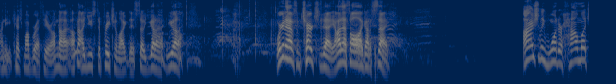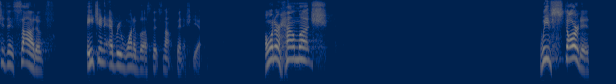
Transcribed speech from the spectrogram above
I need to catch my breath here. I'm not, I'm not used to preaching like this, so you gotta, you gotta. We're gonna have some church today. That's all I gotta say. I actually wonder how much is inside of each and every one of us that's not finished yet. I wonder how much we've started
